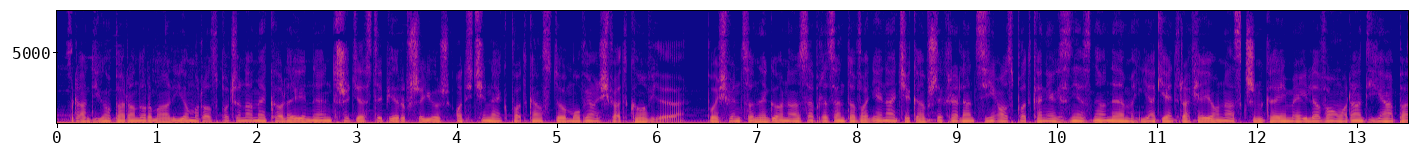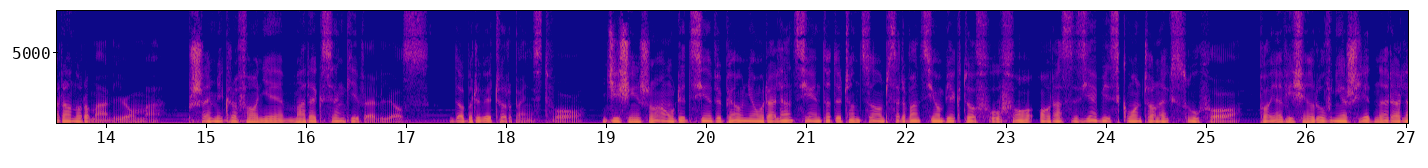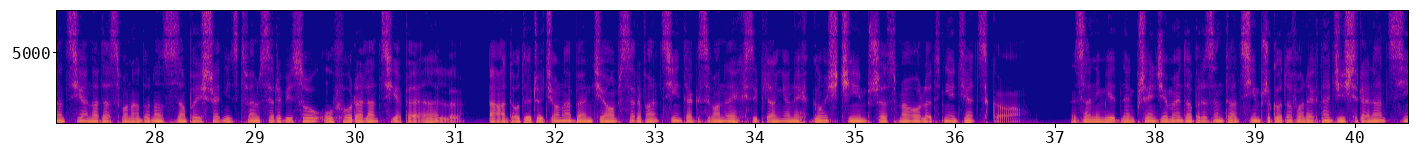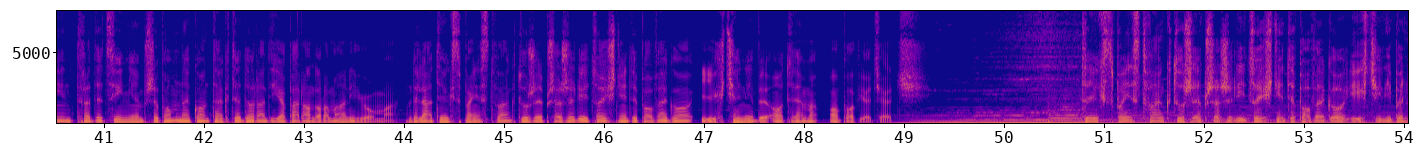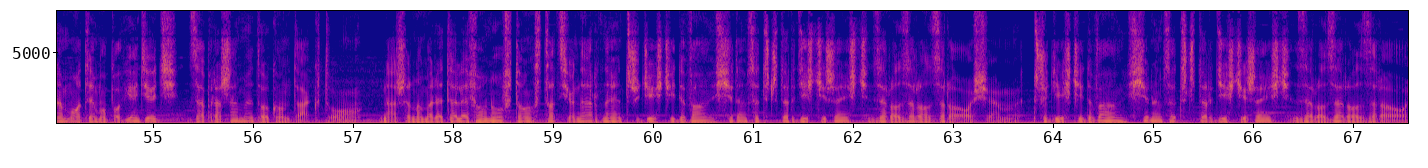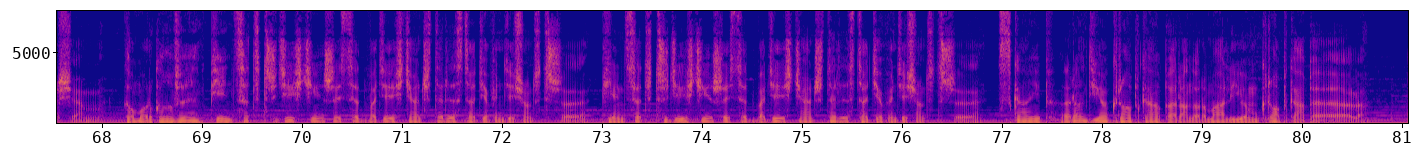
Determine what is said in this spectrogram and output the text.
W Radio Paranormalium rozpoczynamy kolejny, 31 już odcinek podcastu Mówią Świadkowie, poświęconego na zaprezentowanie najciekawszych relacji o spotkaniach z nieznanym, jakie trafiają na skrzynkę e-mailową Radia Paranormalium. Przy mikrofonie Marek Sękiewelios. Dobry wieczór Państwu. Dzisiejszą audycję wypełnią relacje dotyczące obserwacji obiektów UFO oraz zjawisk łączonych z UFO. Pojawi się również jedna relacja nadesłana do nas za pośrednictwem serwisu uforelacje.pl, a dotyczyć ona będzie obserwacji tzw. sypialnianych gości przez małoletnie dziecko. Zanim jednak przejdziemy do prezentacji przygotowanych na dziś relacji, tradycyjnie przypomnę kontakty do Radia Paranormalium dla tych z Państwa, którzy przeżyli coś nietypowego i chcieliby o tym opowiedzieć. Tych z Państwa, którzy przeżyli coś nietypowego i chcieliby nam o tym opowiedzieć, zapraszamy do kontaktu. Nasze numery telefonów to stacjonarny 32 746 0008, 32 746 0008, komórkowy 530 620 493, 530 620 493, skype radio.paranormalium.pl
